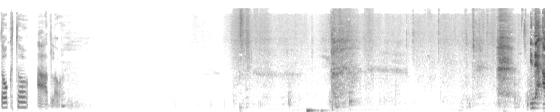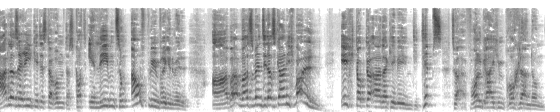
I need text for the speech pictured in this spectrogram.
Dr. Adler. In der Adlerserie geht es darum, dass Gott ihr Leben zum Aufblühen bringen will. Aber was, wenn sie das gar nicht wollen? Ich, Dr. Adler, gebe Ihnen die Tipps zur erfolgreichen Bruchlandung.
